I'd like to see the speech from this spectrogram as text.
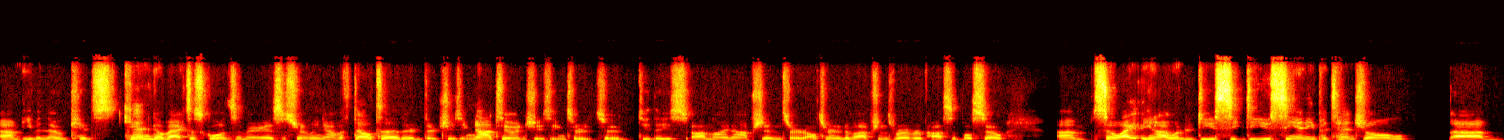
Um, even though kids can go back to school in some areas, certainly now with Delta, they're they're choosing not to and choosing to to do these online options or alternative options wherever possible. So, um, so I, you know, I wonder, do you see, do you see any potential um,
